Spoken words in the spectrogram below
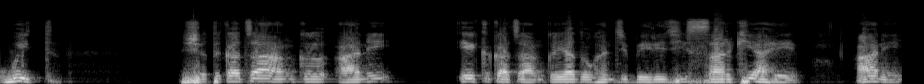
विथ शतकाचा अंक आणि एककाचा अंक या दोघांची बेरीज ही सारखी आहे. आणि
